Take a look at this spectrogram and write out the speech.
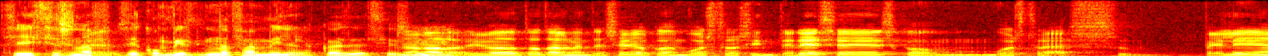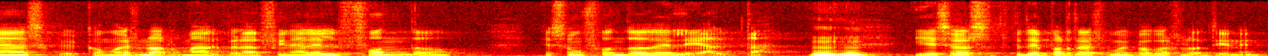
Sí, es una, se convierte en una familia, lo acabas de decir. No, no, lo digo totalmente en serio, con vuestros intereses, con vuestras peleas, como es normal, pero al final el fondo es un fondo de lealtad. Y esos deportes muy pocos lo tienen.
